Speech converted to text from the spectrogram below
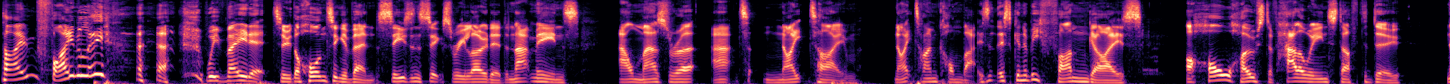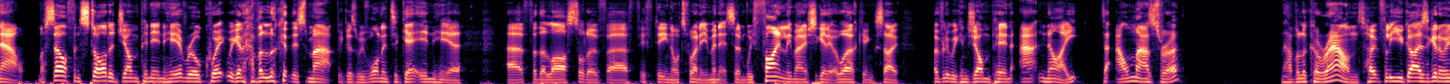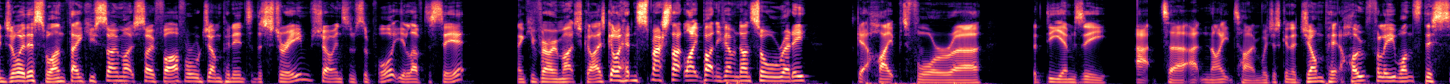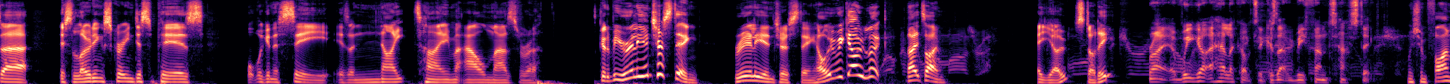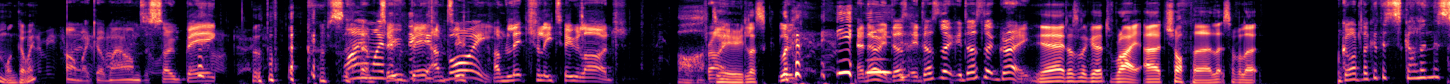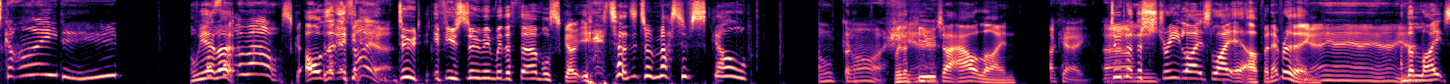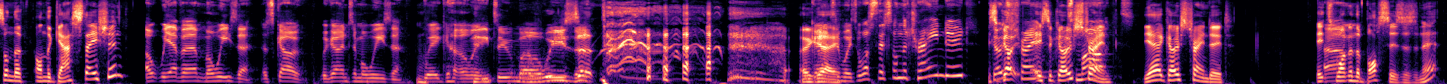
time, finally. We've made it to the haunting event, season six reloaded, and that means Al Mazrah at nighttime. Nighttime combat. Isn't this going to be fun, guys? A whole host of Halloween stuff to do. Now, myself and are jumping in here real quick. We're going to have a look at this map because we've wanted to get in here uh, for the last sort of uh, 15 or 20 minutes, and we finally managed to get it working. So hopefully we can jump in at night to Al Mazrah and have a look around. Hopefully you guys are going to enjoy this one. Thank you so much so far for all jumping into the stream, showing some support. You love to see it. Thank you very much, guys. Go ahead and smash that like button if you haven't done so already. Get hyped for uh, for DMZ at uh, at nighttime. We're just going to jump it. Hopefully, once this uh, this loading screen disappears, what we're going to see is a nighttime Al Mazrah. It's going to be really interesting. Really interesting. Oh, here we go. Look, nighttime. Hey, yo, study. Right, have we got a helicopter? Because that would be fantastic. We should find one, can we? Oh my god, my arms are so big. I'm, so, Why am I'm I the too big. I'm boy? too. I'm literally too large. Oh, Right. dude, let's look. I know it does. It does look. It does look great. Yeah, it does look good. Right, uh, chopper. Let's have a look. Oh god, look at the skull in the sky, dude. Oh yeah, What's look. that about? Sc- Oh, Is that if you- dude, if you zoom in with a thermal scope, it turns into a massive skull Oh gosh. with a huge uh, outline. Okay. Dude, look, the um, street lights light it up and everything. Yeah, yeah, yeah, yeah. yeah. And the lights on the on the gas station. oh, we have a Moesa. Let's go. We're going to Moesa. We're going to Moesa. Moesa. We're going okay. to. What's this on the train, dude? It's a, Ghost go- train. it's a ghost It's train. Yeah, ghost train, dude. It's one of Um, the bosses, isn't it?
